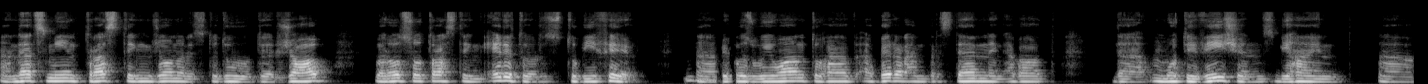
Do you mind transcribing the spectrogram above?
And that's mean trusting journalists to do their job, but also trusting editors to be fair. Mm -hmm. uh, because we want to have a better understanding about the motivations behind uh,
